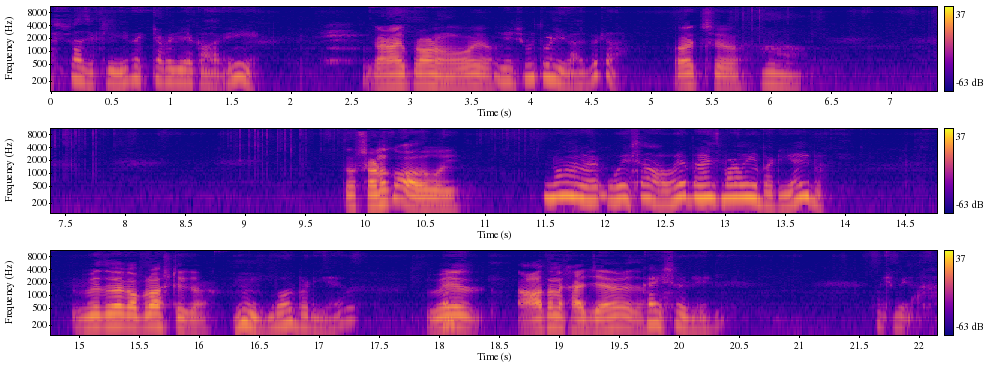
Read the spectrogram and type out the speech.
सस्ता दिखी बेटा के लिए कहा रही घना ही पुराना हो गयो ये सूतड़ी का बेटा। अच्छा। हाँ। तो सड़को आओ कोई? ना वैसा है भैंस बड़ा ये बढ़िया है। वे तो एक प्लास्टिक का हम्म बहुत बढ़िया है वे हाथ न खाई जाए ना वे तो कैसे ली? कुछ भी ना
